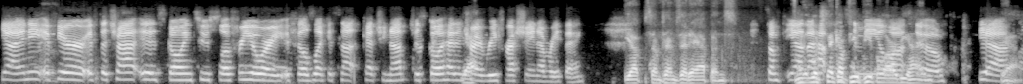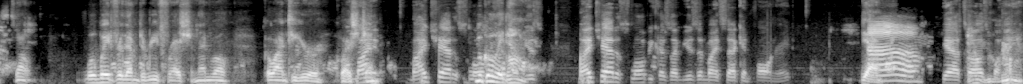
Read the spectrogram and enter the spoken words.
Yeah, any if you're if the chat is going too slow for you or it feels like it's not catching up, just go ahead and Yeah. try refreshing everything. Yep, sometimes that happens. Some yeah, And it that looks like a few people a are behind. Too. Yeah. Yeah, so we'll wait for them to refresh and then we'll go on to your question. My chat is slow. You go lay because I'm down. us- my chat is slow because I'm using my second phone, right? Yeah. Oh. Yeah, it's always behind.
